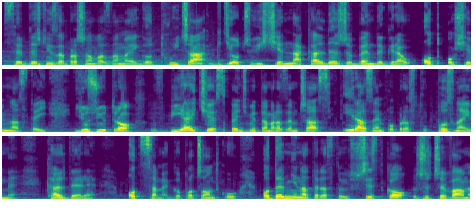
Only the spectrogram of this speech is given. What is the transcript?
serdecznie zapraszam Was na mojego Twitcha, gdzie oczywiście na Kalderze będę grał od 18 już jutro. Wbijajcie, spędźmy tam razem czas i razem po prostu poznajmy kalderę od samego początku. Ode mnie na teraz to już wszystko. Życzę Wam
